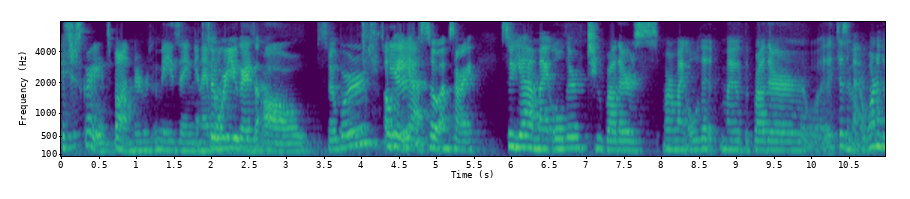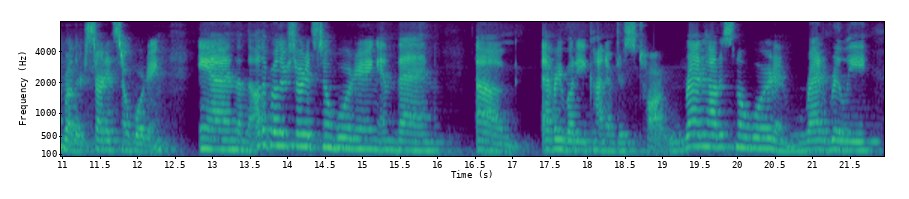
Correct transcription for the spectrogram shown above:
It's just great. It's fun. They're amazing, and I. So were you guys them. all snowboarders? Okay, here? yeah. So I'm sorry. So yeah, my older two brothers, or my older, my the brother, it doesn't matter. One of the brothers started snowboarding, and then the other brother started snowboarding, and then um, everybody kind of just taught Red how to snowboard, and Red really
